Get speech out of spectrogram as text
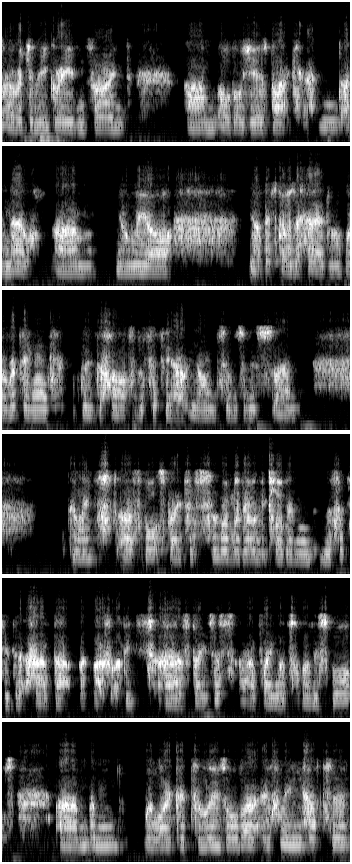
originally agreed and signed um, all those years back and, and now. Um, you know, we are, you know, this goes ahead, we're, we're ripping the, the, heart of the city out, you know, in terms of its um, elite uh, sports status. We're the only club in, the city that have that, that sort of elite uh, status, uh, playing the top of its sport. Um, and we're likely to lose all that if we have to,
